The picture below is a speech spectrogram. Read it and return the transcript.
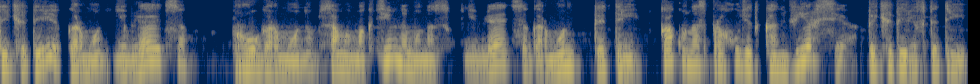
Т4 гормон является прогормоном. Самым активным у нас является гормон Т3 как у нас проходит конверсия Т4 в Т3,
